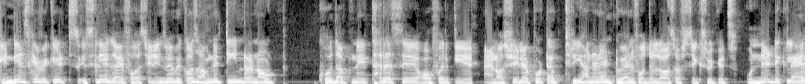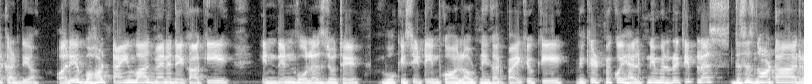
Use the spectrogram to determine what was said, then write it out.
इंडियंस के विकेट्स इसलिए गए फ़र्स्ट इनिंग्स में बिकॉज़ हमने तीन रन आउट खुद अपने तरह से ऑफ़र किए and Australia put up 312 for the loss of six wickets उनने डिक्लेयर कर दिया। और ये बहुत टाइम बाद मैंने देखा कि इंडियन बॉलर्स जो थे, वो किसी टीम को ऑल आउट नहीं कर पाए क्योंकि विकेट में कोई हेल्प नहीं मिल रही थी। Plus this is not our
